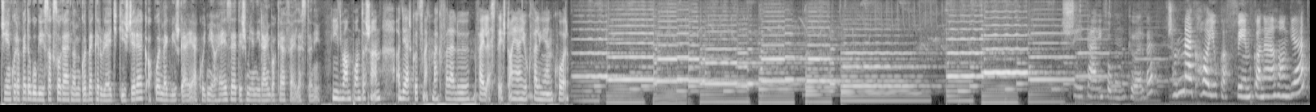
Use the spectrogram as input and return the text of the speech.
És ilyenkor a pedagógiai szakszolgálatnál, amikor bekerül egy kisgyerek, akkor megvizsgálják, hogy mi a helyzet, és milyen irányba kell fejleszteni. Így van, pontosan. A gyerkőcnek megfelelő fejlesztést ajánljuk fel ilyenkor. Sétálni fogunk körbe, és ha meghalljuk a fémkanál hangját,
